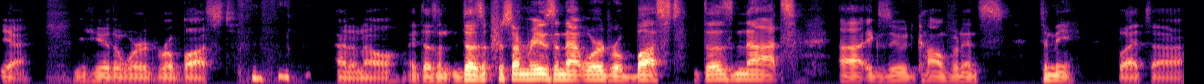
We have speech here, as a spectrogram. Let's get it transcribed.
Yeah. You hear the word robust. I don't know. It doesn't doesn't for some reason that word robust does not uh, exude confidence to me. But uh,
